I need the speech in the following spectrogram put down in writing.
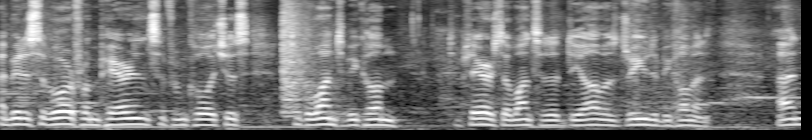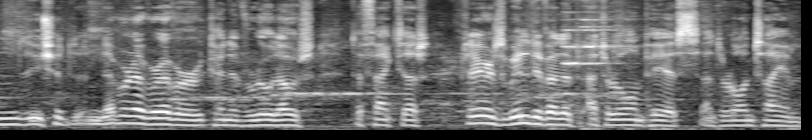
a bit of support from parents and from coaches to go on to become the players they wanted, it, they always dreamed of becoming. And you should never, ever, ever kind of rule out the fact that players will develop at their own pace, at their own time.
